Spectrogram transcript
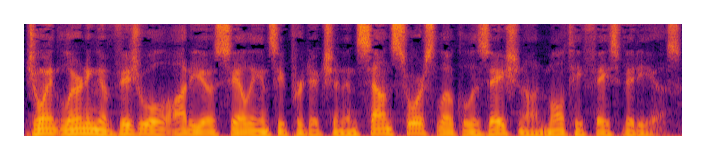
Joint Learning of Visual Audio Saliency Prediction and Sound Source Localization on Multi-Face Videos.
